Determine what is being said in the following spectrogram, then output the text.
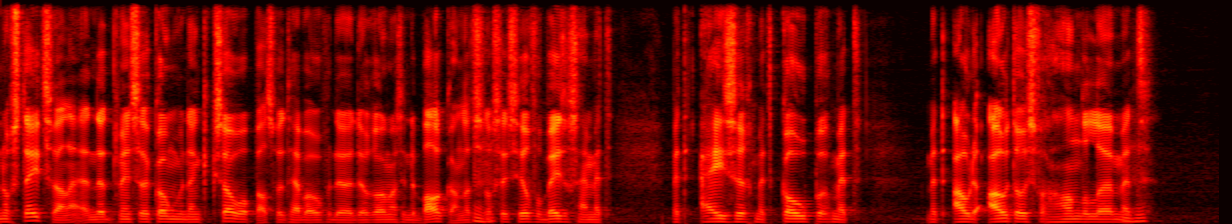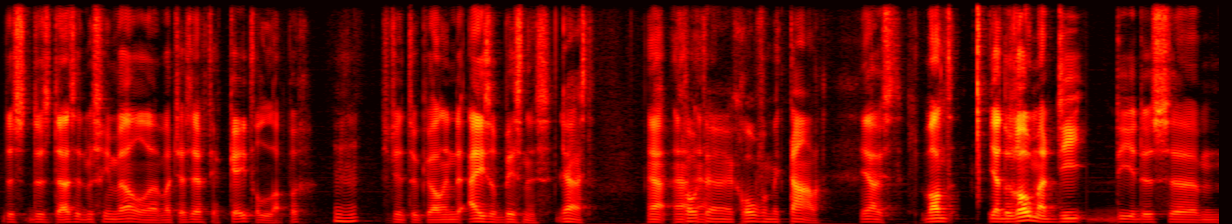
nog steeds wel, hè. En dat, tenminste, daar komen we denk ik zo op als we het hebben over de, de Roma's in de Balkan. Dat ze Mhm. nog steeds heel veel bezig zijn met, met ijzer, met koper, met, met oude auto's verhandelen. Met, Mhm. dus, dus daar zit misschien wel, eh, wat jij zegt, ja, ketellapper. Mhm. Zit je natuurlijk wel in de ijzerbusiness. Juist, Ja, ja, grote, ja. grove metalen. Juist. Want ja, de Roma die, die je dus ehm,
